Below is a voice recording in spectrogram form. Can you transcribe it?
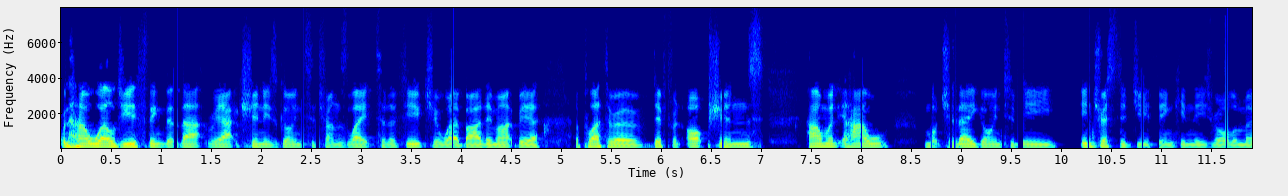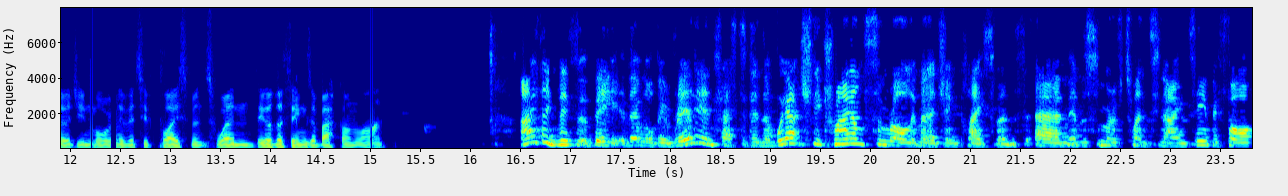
and how well do you think that that reaction is going to translate to the future, whereby there might be a, a plethora of different options? How many, how much are they going to be interested, do you think, in these role emerging, more innovative placements when the other things are back online? I think they be they will be really interested in them. We actually trialled some role emerging placements um, in the summer of 2019 before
